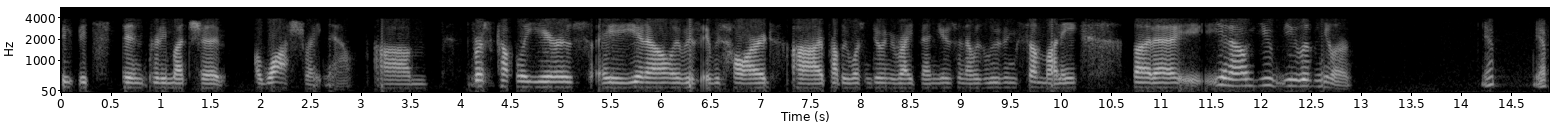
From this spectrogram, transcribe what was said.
it it's been pretty much a, a wash right now. Um, first couple of years, uh, you know, it was it was hard. Uh, I probably wasn't doing the right venues, and I was losing some money. But uh, you know, you you live and you learn. Yep. Yep,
